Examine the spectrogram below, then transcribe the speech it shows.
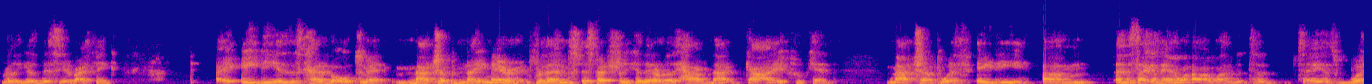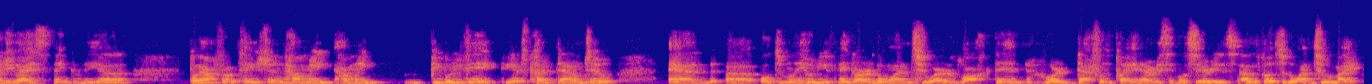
really good this year, but I think AD is this kind of the ultimate matchup nightmare for them, especially because they don't really have that guy who can match up with AD. Um, and the second thing I, I, wanted to say is, what do you guys think of the uh, playoff rotation? How many how many people do you think it gets cut down to? And uh, ultimately, who do you think are the ones who are locked in, who are definitely playing every single series, as opposed to the ones who might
